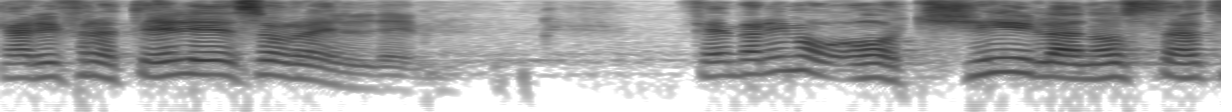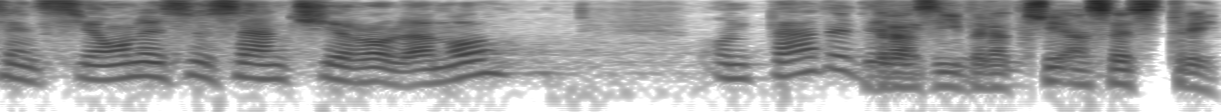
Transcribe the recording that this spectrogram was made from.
Cari fratelli e sorelle, fermeremo oggi la nostra attenzione su San Girolamo, un padre Drazí bratři a sestry,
